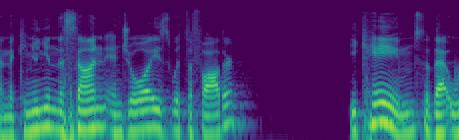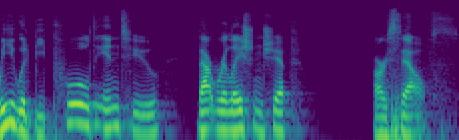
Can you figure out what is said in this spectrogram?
and the communion the Son enjoys with the Father, He came so that we would be pulled into that relationship ourselves.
